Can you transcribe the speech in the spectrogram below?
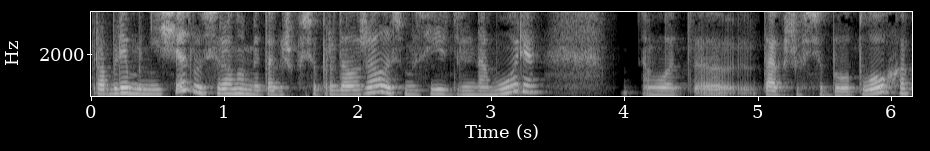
проблема не исчезла, все равно у меня также все продолжалось. Мы съездили на море, вот, э, также все было плохо.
